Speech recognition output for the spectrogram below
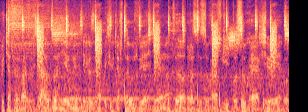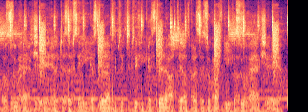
Chociażbym bardzo chciał, to nie umiem tego zrobić Chociaż to już wyjaśniłem, a ty odpal ze słuchawki posłuchaj jak się ryje, posłuchaj jak się ryje. Leczę ze psychikę stylem, psy, psy, psychikę stylem A ty odpal ze słuchawki posłuchaj jak się ryje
